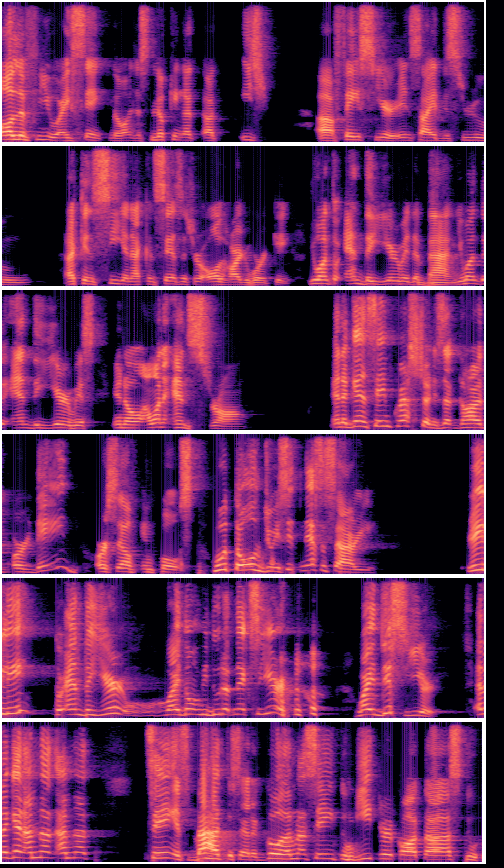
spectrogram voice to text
All of you, I think, no, just looking at, at each uh, face here inside this room, I can see and I can sense that you're all hardworking. You want to end the year with a bang. You want to end the year with, you know, I want to end strong. And again, same question is that God ordained or self imposed? Who told you? Is it necessary? Really? To end the year? Why don't we do that next year? Why this year? And again, I'm not, I'm not saying it's bad to set a goal. I'm not saying to meet your quotas, to,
